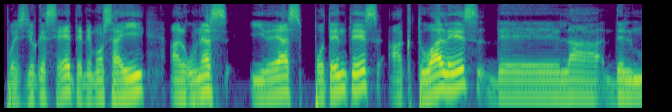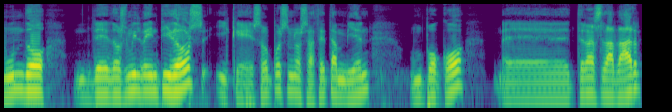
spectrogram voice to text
pues yo qué sé, tenemos ahí algunas ideas potentes, actuales de la, del mundo de 2022 y que eso pues nos hace también un poco eh, trasladar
